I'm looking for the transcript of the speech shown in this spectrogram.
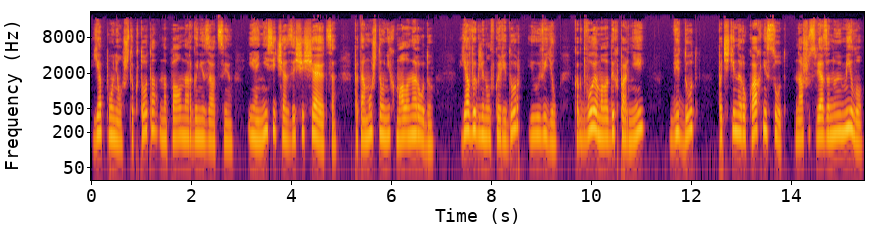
Я понял, что кто-то напал на организацию, и они сейчас защищаются, потому что у них мало народу. Я выглянул в коридор и увидел, как двое молодых парней ведут, почти на руках несут нашу связанную Милу.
